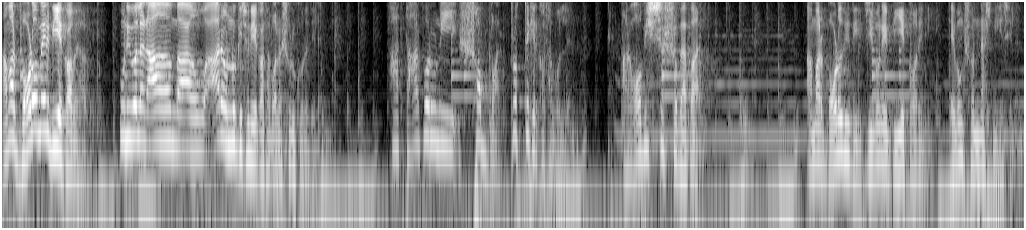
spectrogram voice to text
আমার বড় মেয়ের বিয়ে কবে হবে? উনি বললেন "আম, আম, আর অন্য কিছু নিয়ে কথা বলা শুরু করে দিলেন। আর তারপর উনি সববার প্রত্যেকের কথা বললেন। আর অবিশ্বাস্য ব্যাপার, আমার বড় দিদি জীবনে বিয়ে করেনি এবং সন্ন্যাস নিয়েছিলেন।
